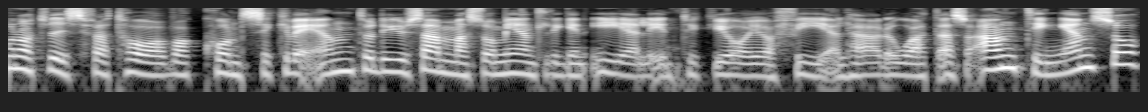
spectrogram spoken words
på något vis för att ha, vara konsekvent. Och det är ju samma som egentligen Elin tycker jag gör fel här då. Att alltså antingen så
